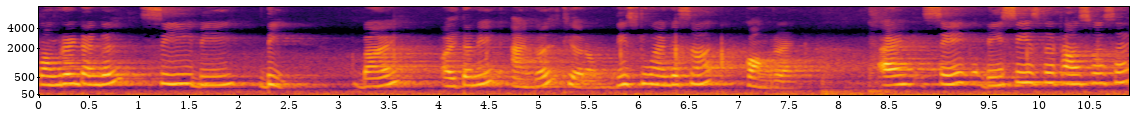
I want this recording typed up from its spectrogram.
congruent angle CBD by alternate angle theorem. These two angles are congruent and say BC is the transversal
